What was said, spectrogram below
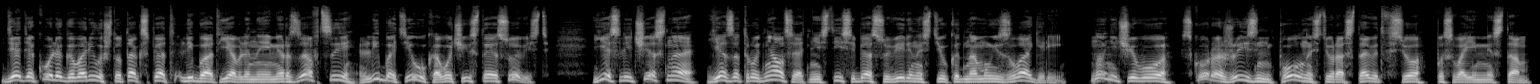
Дядя Коля говорил, что так спят либо отъявленные мерзавцы, либо те, у кого чистая совесть. Если честно, я затруднялся отнести себя с уверенностью к одному из лагерей. Но ничего, скоро жизнь полностью расставит все по своим местам.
